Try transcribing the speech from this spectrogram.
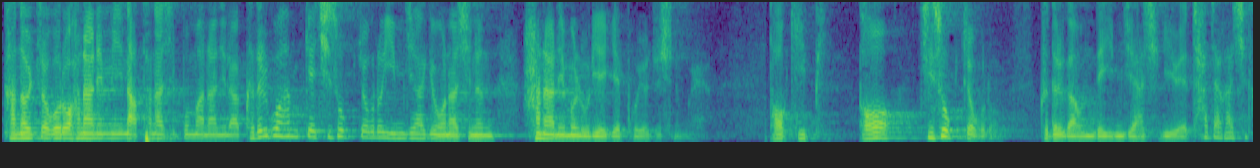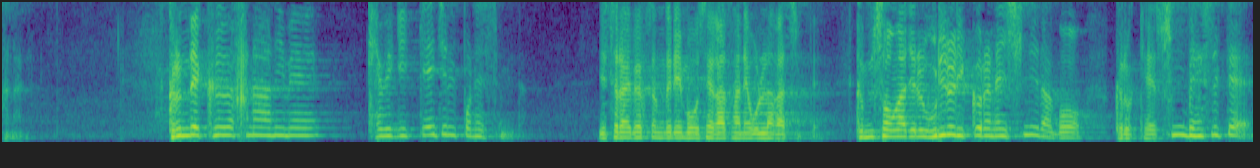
간헐적으로 하나님이 나타나실 뿐만 아니라 그들과 함께 지속적으로 임재하기 원하시는 하나님을 우리에게 보여주시는 거예요. 더 깊이, 더 지속적으로 그들 가운데 임재하시기 위해 찾아가실 하나님. 그런데 그 하나님의 계획이 깨질 뻔했습니다. 이스라엘 백성들이 모세가 산에 올라갔을 때 금송아지를 우리를 이끌어낸 신이라고 그렇게 숭배했을 때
